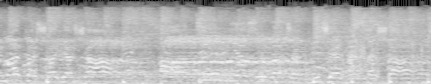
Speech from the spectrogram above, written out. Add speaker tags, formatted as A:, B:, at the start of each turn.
A: Kemal Paşa yaşa Altın yazılacak mücevher taşa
